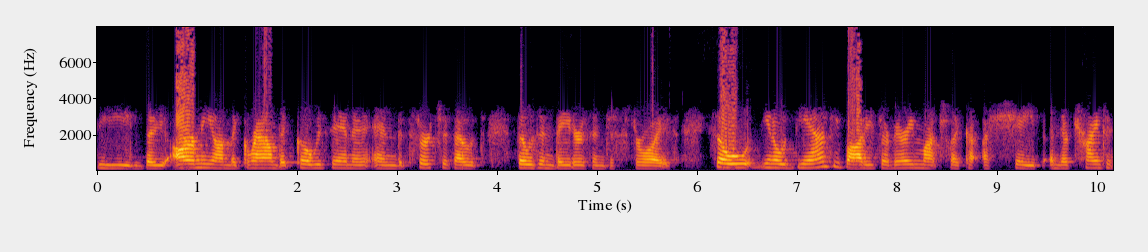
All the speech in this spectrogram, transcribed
the the army on the ground that goes in and, and searches out those invaders and destroys. So you know the antibodies are very much like a, a shape, and they're trying to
